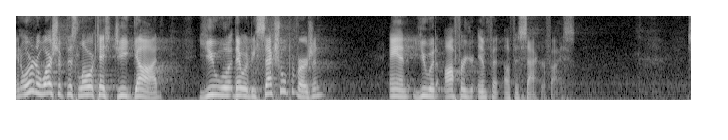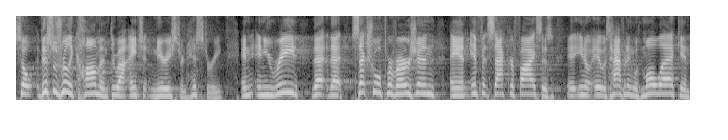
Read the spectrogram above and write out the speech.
in order to worship this lowercase g god, you would, there would be sexual perversion, and you would offer your infant of his sacrifice. So, this was really common throughout ancient Near Eastern history. And, and you read that, that sexual perversion and infant sacrifices, is, you know, it was happening with Molech, and,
